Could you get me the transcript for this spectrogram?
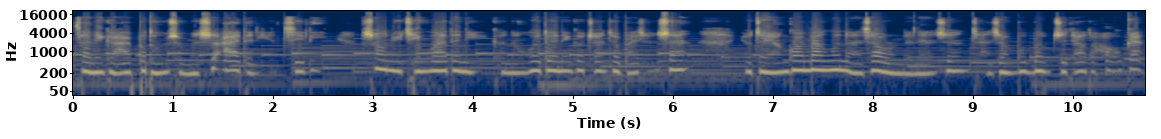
在那个还不懂什么是爱的年纪里，少女情怀的你，可能会对那个穿着白衬衫、有着阳光般温暖笑容的男生产生蹦蹦直跳的好感。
